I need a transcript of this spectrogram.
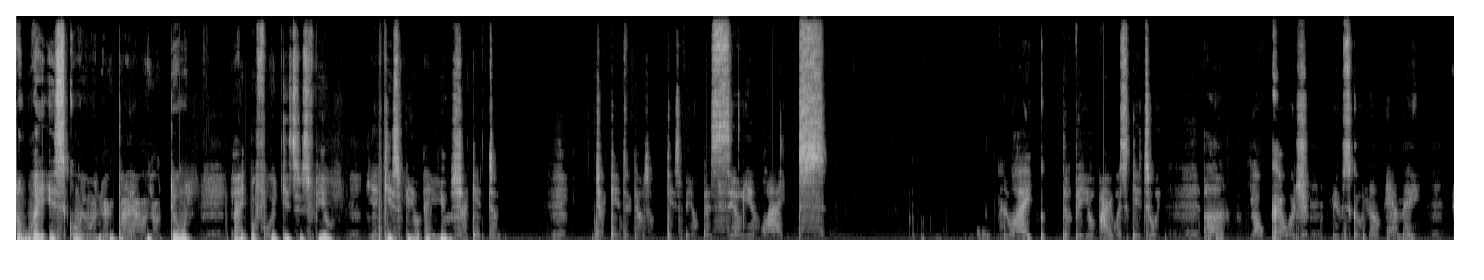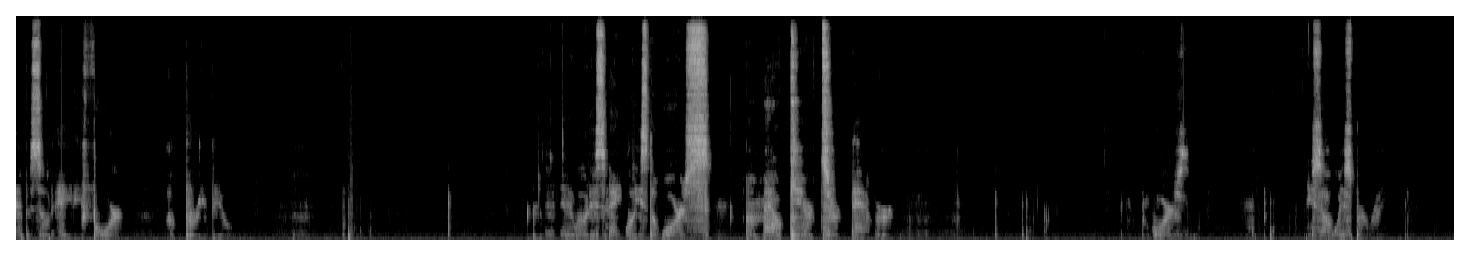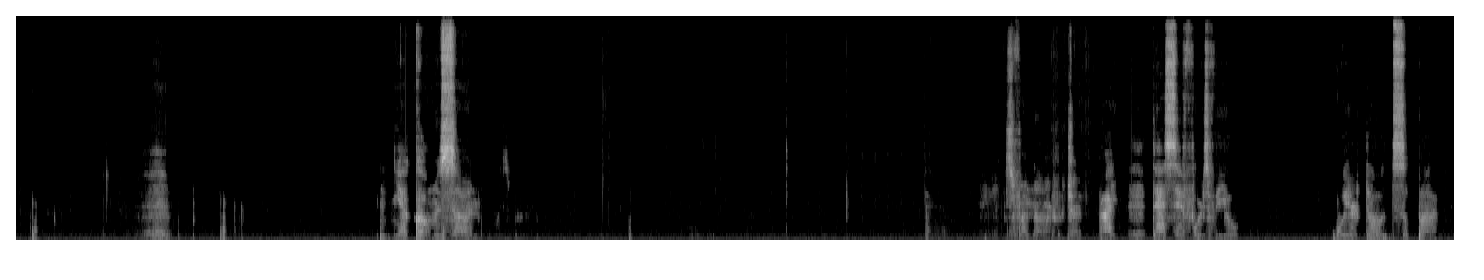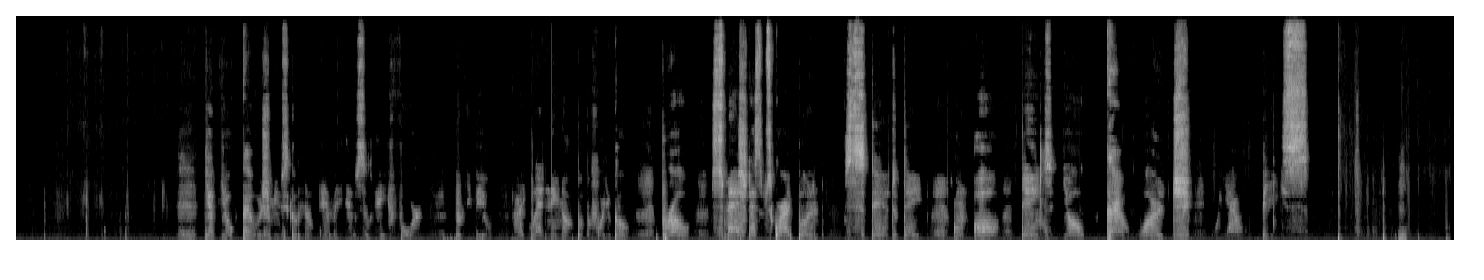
Now, what is going on, everybody? How y'all doing? Alright, before it gets to feel, it gets feel and you gigantic. Gigantic, that was a gets feel a zillion likes. Like the video, I was get to it. Uh, Yo-kai Watch, musical no anime episode 8. And what is Nate? Well, he's the worst male character ever. Worst. He saw Whisper, that's it for this video. Weird dog spot. Yep, Yo-kai Watch Musical No MA episode 84 preview. Alright, let me know, but before you go, bro, smash that subscribe.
